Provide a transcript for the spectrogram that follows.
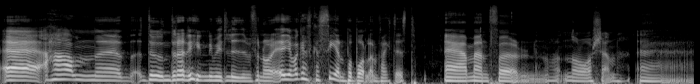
Eh, han eh, dundrade in i mitt liv för några Jag var ganska sen på bollen faktiskt. Eh, men för några år sedan. Eh,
